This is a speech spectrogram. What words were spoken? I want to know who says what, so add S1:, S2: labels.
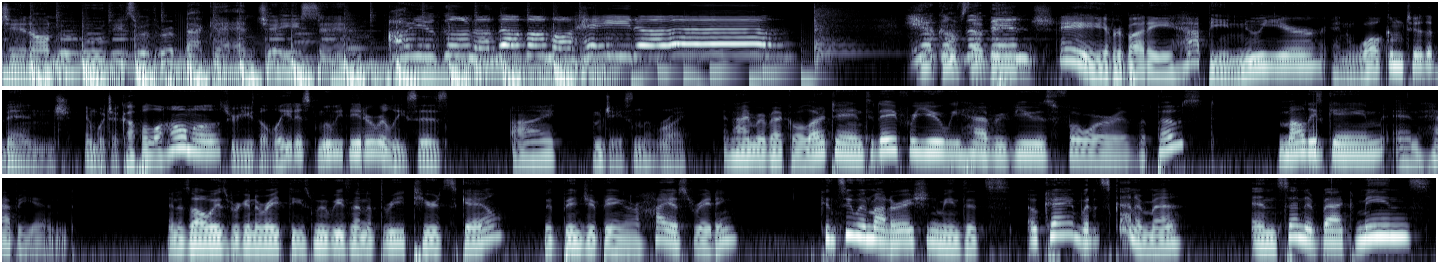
S1: Watching on movies with Rebecca and Jason.
S2: Are you gonna love 'em or hate 'em? Here comes the binge.
S3: Hey everybody, happy new year and welcome to The Binge, in which a couple of homos review the latest movie theater releases. I am Jason Leroy.
S4: And I'm Rebecca Olarte, and today for you we have reviews for The Post, Molly's Game, and Happy End. And as always, we're going to rate these movies on a three tiered scale, with Binge It being our highest rating. Consume in moderation means it's okay, but it's kind of meh. And send it back means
